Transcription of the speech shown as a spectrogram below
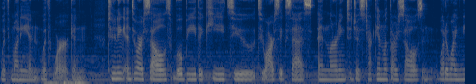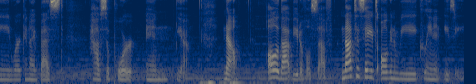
with money and with work and tuning into ourselves will be the key to to our success and learning to just check in with ourselves and what do I need? Where can I best have support? And yeah. Now all of that beautiful stuff. Not to say it's all going to be clean and easy.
